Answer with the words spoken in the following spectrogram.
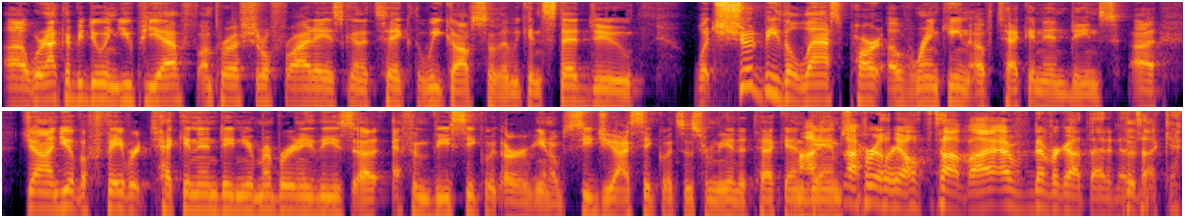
Uh, we're not gonna be doing UPF Unprofessional Friday. It's gonna take the week off so that we can instead do what should be the last part of ranking of Tekken endings. Uh, John, you have a favorite Tekken ending? You remember any of these uh, FMV sequence or you know CGI sequences from the end of Tekken games? Not really off the top. I, have never got that in a the, Tekken.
